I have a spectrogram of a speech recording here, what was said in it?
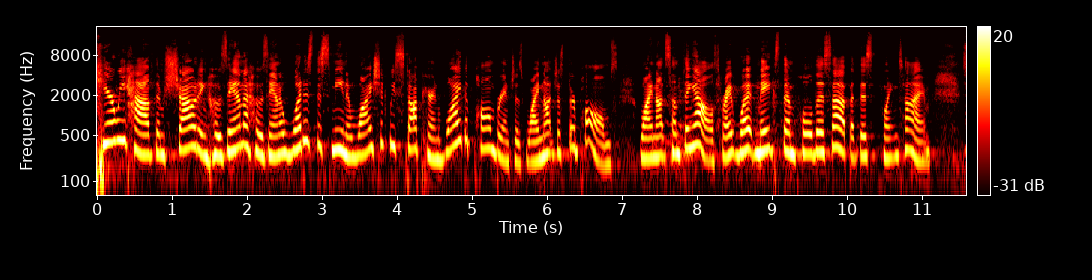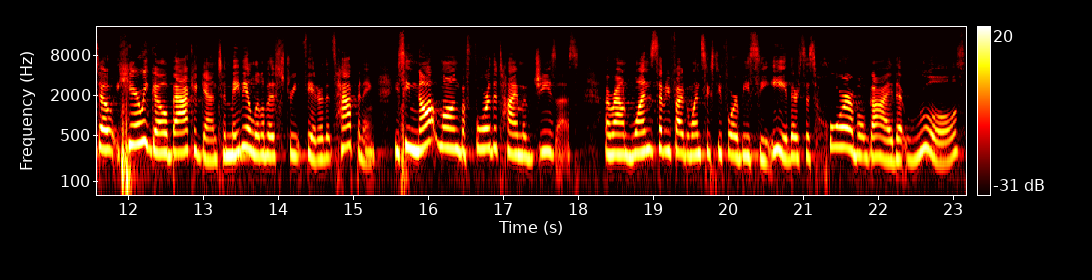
here we have them shouting, Hosanna, Hosanna. What does this mean? And why should we stop here? And why the palm branches? Why not just their palms? Why not something else, right? What makes them pull this up at this point in time? So here we go back again to maybe a little bit of street theater that's happening. You see, not long before the time of Jesus, around 175 to 164 BCE, there's this horrible guy that rules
